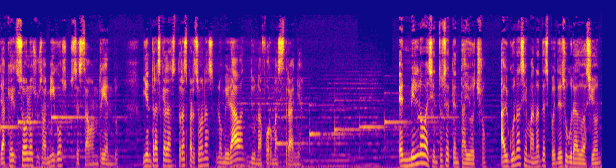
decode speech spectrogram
ya que solo sus amigos se estaban riendo, mientras que las otras personas lo miraban de una forma extraña. En 1978, algunas semanas después de su graduación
